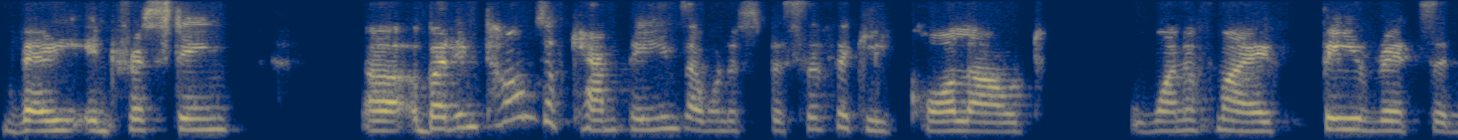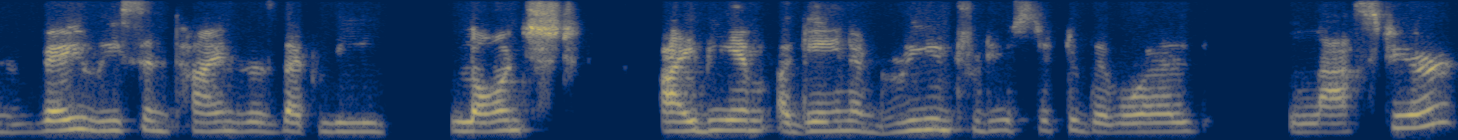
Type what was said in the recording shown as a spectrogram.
very interesting uh, but in terms of campaigns i want to specifically call out one of my favorites in very recent times is that we launched IBM again and reintroduced it to the world last year.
